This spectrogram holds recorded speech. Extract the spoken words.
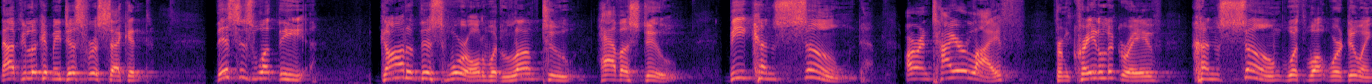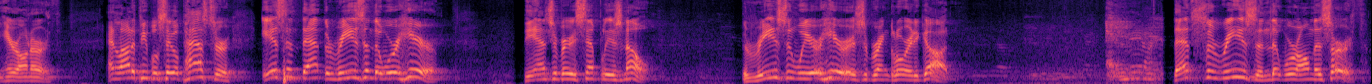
Now, if you look at me just for a second, this is what the God of this world would love to have us do be consumed our entire life from cradle to grave, consumed with what we're doing here on earth. And a lot of people say, well, Pastor, isn't that the reason that we're here? The answer very simply is no. The reason we are here is to bring glory to God. That's the reason that we're on this earth.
